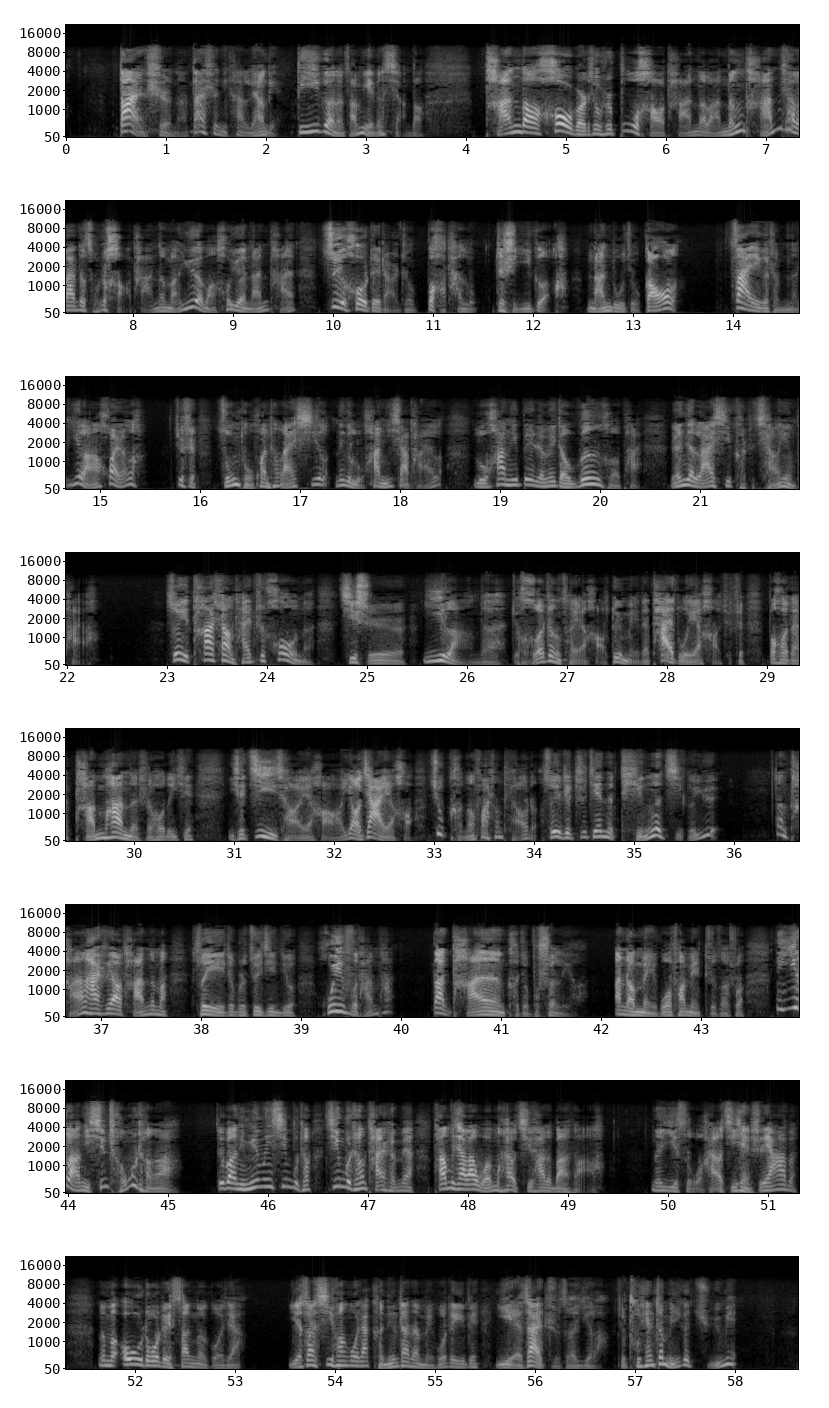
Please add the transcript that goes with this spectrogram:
但是呢，但是你看两点，第一个呢，咱们也能想到，谈到后边就是不好谈的了，能谈下来的总是好谈的嘛，越往后越难谈，最后这点就不好谈拢，这是一个啊，难度就高了。再一个什么呢？伊朗换人了，就是总统换成莱西了。那个鲁哈尼下台了，鲁哈尼被认为叫温和派，人家莱西可是强硬派啊。所以他上台之后呢，其实伊朗的就核政策也好，对美的态度也好，就是包括在谈判的时候的一些一些技巧也好，要价也好，就可能发生调整。所以这之间呢停了几个月，但谈还是要谈的嘛。所以这不是最近就恢复谈判，但谈可就不顺利了。按照美国方面指责说，那伊朗你心诚不成啊？对吧？你明明心不成，心不成谈什么呀？谈不下来，我们还有其他的办法啊。那意思我还要极限施压呗。那么欧洲这三个国家，也算西方国家，肯定站在美国这一边，也在指责伊朗，就出现这么一个局面。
